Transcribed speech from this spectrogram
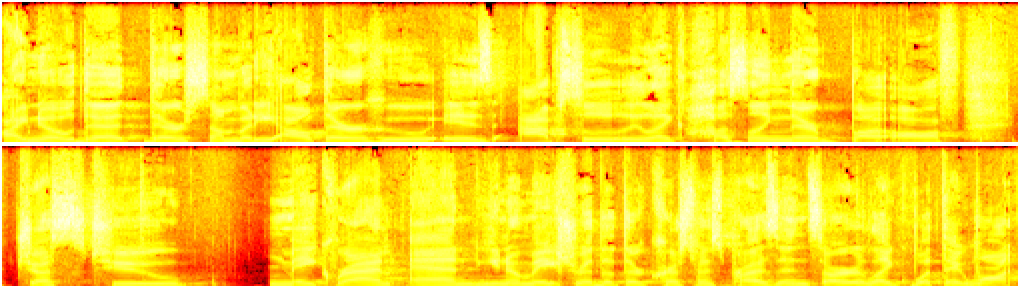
I know that there's somebody out there who is absolutely like hustling their butt off just to make rent and you know make sure that their christmas presents are like what they want.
